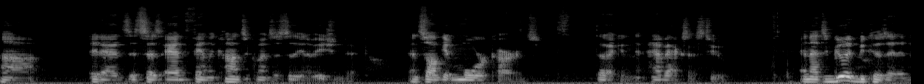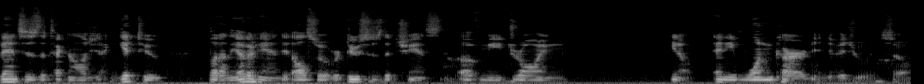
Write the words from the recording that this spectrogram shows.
uh, it adds it says add family consequences to the innovation deck, and so I'll get more cards that I can have access to, and that's good because it advances the technology I can get to. But on the other hand, it also reduces the chance of me drawing, you know, any one card individually. So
